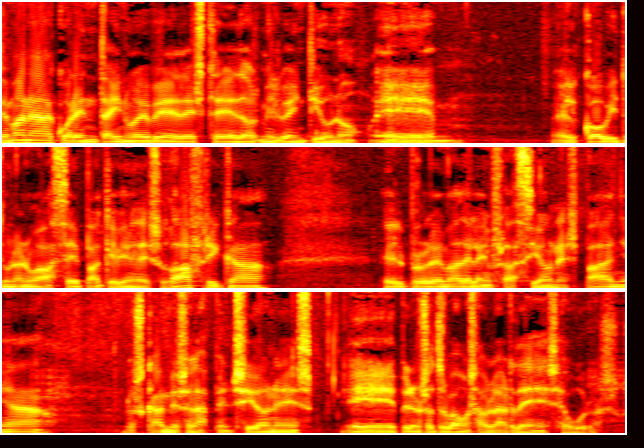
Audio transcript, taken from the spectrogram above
Semana 49 de este 2021. Eh, el COVID, una nueva cepa que viene de Sudáfrica, el problema de la inflación en España, los cambios en las pensiones, eh, pero nosotros vamos a hablar de seguros.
